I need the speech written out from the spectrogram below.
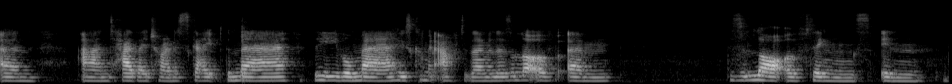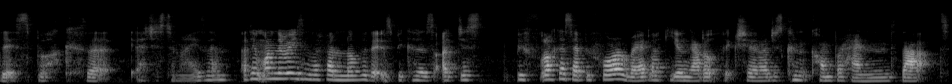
um, and how they try and escape the mayor, the evil mayor who's coming after them and there's a lot of um, there's a lot of things in this book that are just amazing. I think one of the reasons I fell in love with it is because I just before, like I said before, I read like young adult fiction. I just couldn't comprehend that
